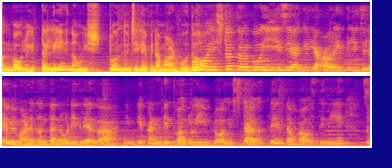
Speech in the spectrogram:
ಒಂದು ಬೌಲ್ ಹಿಟ್ಟಲ್ಲಿ ನಾವು ಇಷ್ಟೊಂದು ಜಿಲೇಬಿನ ಮಾಡ್ಬೋದು. ಇಷ್ಟೊತ್ತವರೆಗೂ ಈಸಿಯಾಗಿ ಯಾವ ರೀತಿ ಜಿಲೇಬಿ ಮಾಡೋದು ಅಂತ ನೋಡಿದ್ರಿ ಅಲ್ವಾ? ನಿಮಗೆ ಖಂಡಿತವಾಗ್ಲೂ ಈ ವ್ಲಾಗ್ ಇಷ್ಟ ಆಗುತ್ತೆ ಅಂತ ಭಾವಿಸ್ತೀನಿ. ಸೊ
